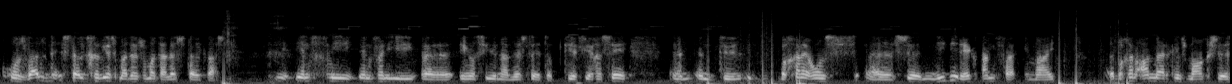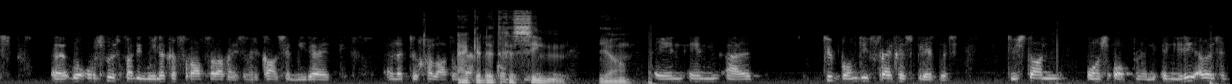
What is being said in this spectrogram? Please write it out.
ons was stout geweest maar dis omdat hulle stout was. Een van die een van die uh Engelse joernaliste het op TV gesê en en toe begin hy ons uh so nie direk aanvat nie maar hy uh, begin aanmerkings maak soos uh ons moes van die moeilike vrae vra van die Suid-Afrikaanse media het hulle toegelaat om Ek het dit gesien. Ja. En en uh toe Bongie vrygespreek is toe staan ons op en, en hierdie ouens het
